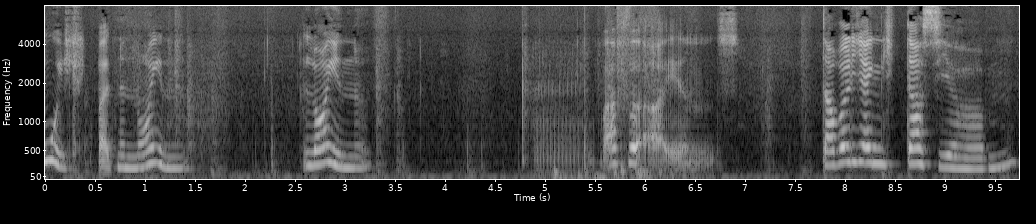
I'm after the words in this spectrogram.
Oh, ich krieg bald einen neuen. Leune. Waffe 1. Da wollte ich eigentlich das hier haben.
